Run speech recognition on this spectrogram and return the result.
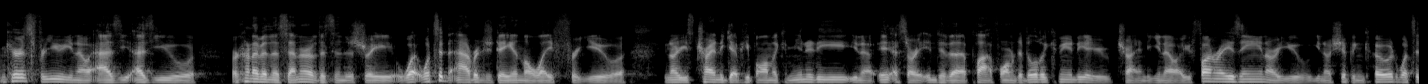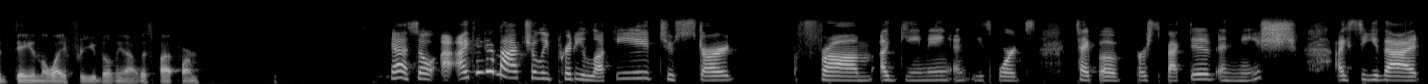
I'm curious for you. You know, as you as you are kind of in the center of this industry, what what's an average day in the life for you? You know, are you trying to get people on the community? You know, in, sorry, into the platform to build a community? Are you trying to, you know, are you fundraising? Are you, you know, shipping code? What's a day in the life for you building out this platform? Yeah, so I think I'm actually pretty lucky to start from a gaming and esports type of perspective and niche. I see that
